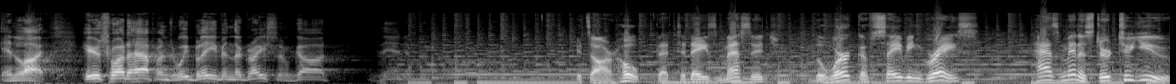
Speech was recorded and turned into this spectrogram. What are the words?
in life. Here's what happens we believe in the grace of God, then. It's our hope that today's message, the work of saving grace, has ministered to you.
